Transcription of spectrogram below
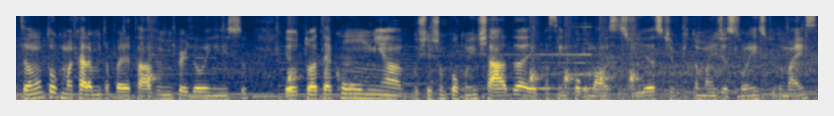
então eu não tô com uma cara muito aparentável, me perdoem isso. Eu tô até com minha bochecha um pouco inchada, eu passei um pouco mal esses dias, tive que tomar injeções e tudo mais.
